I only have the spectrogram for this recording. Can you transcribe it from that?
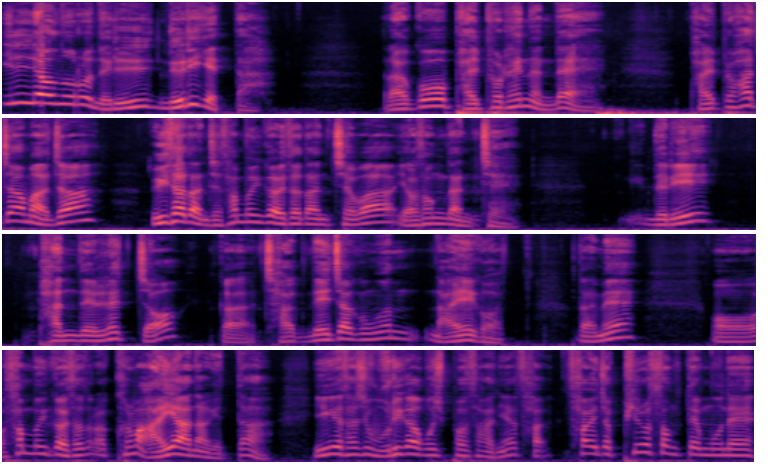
1년으로 늘, 늘리겠다라고 발표를 했는데 발표하자마자 의사단체, 산부인과 의사단체와 여성단체들이 반대를 했죠. 그러니까 자, 내 자궁은 나의 것. 그다음에 어, 산부인과 의사들은 아, 그럼 아예 안 하겠다. 이게 사실 우리가 하고 싶어서 하냐? 사, 사회적 필요성 때문에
